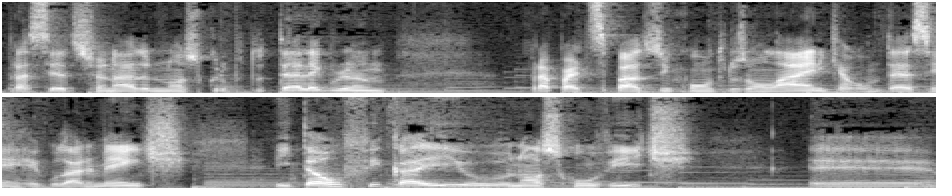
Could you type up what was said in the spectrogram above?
para ser adicionado no nosso grupo do Telegram, para participar dos encontros online que acontecem regularmente. Então fica aí o nosso convite. É,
